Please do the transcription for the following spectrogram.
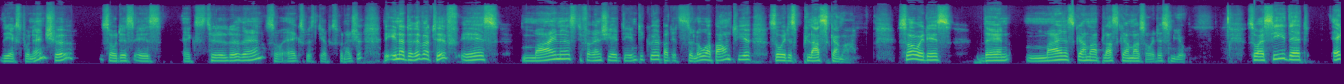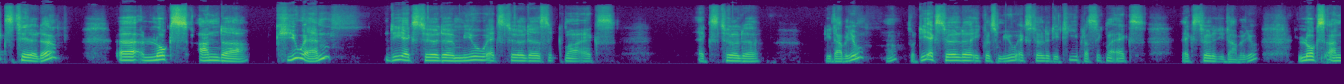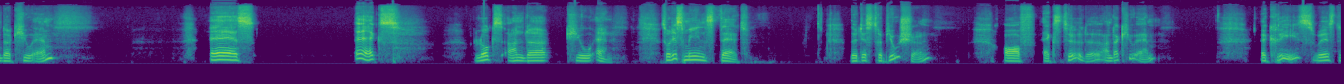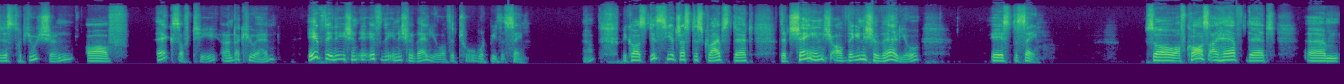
the exponential. So this is x tilde then, so x with the exponential. The inner derivative is minus differentiate the integral, but it's the lower bound here, so it is plus gamma. So it is then minus gamma plus gamma, so it is mu. So I see that x tilde uh, looks under qm, dx tilde mu x tilde sigma x x tilde dw. So dx tilde equals mu x tilde dt plus sigma x x tilde dw looks under qm as x looks under qn. So this means that the distribution of x tilde under qm agrees with the distribution of x of t under qn if the initial if the initial value of the two would be the same. Yeah? Because this here just describes that the change of the initial value is the same. So of course I have that um,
